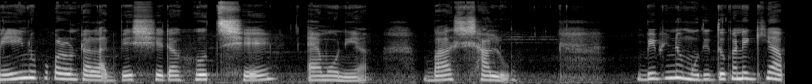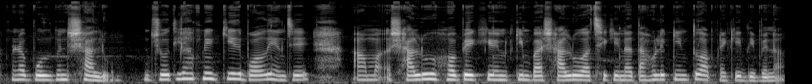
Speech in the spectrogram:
মেইন উপকরণটা লাগবে সেটা হচ্ছে অ্যামোনিয়া বা শালু। বিভিন্ন মুদির দোকানে গিয়ে আপনারা বলবেন শালু। যদি আপনি গিয়ে বলেন যে আমার শালু হবে কিংবা শালু আছে কি না তাহলে কিন্তু আপনাকে দেবে না।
